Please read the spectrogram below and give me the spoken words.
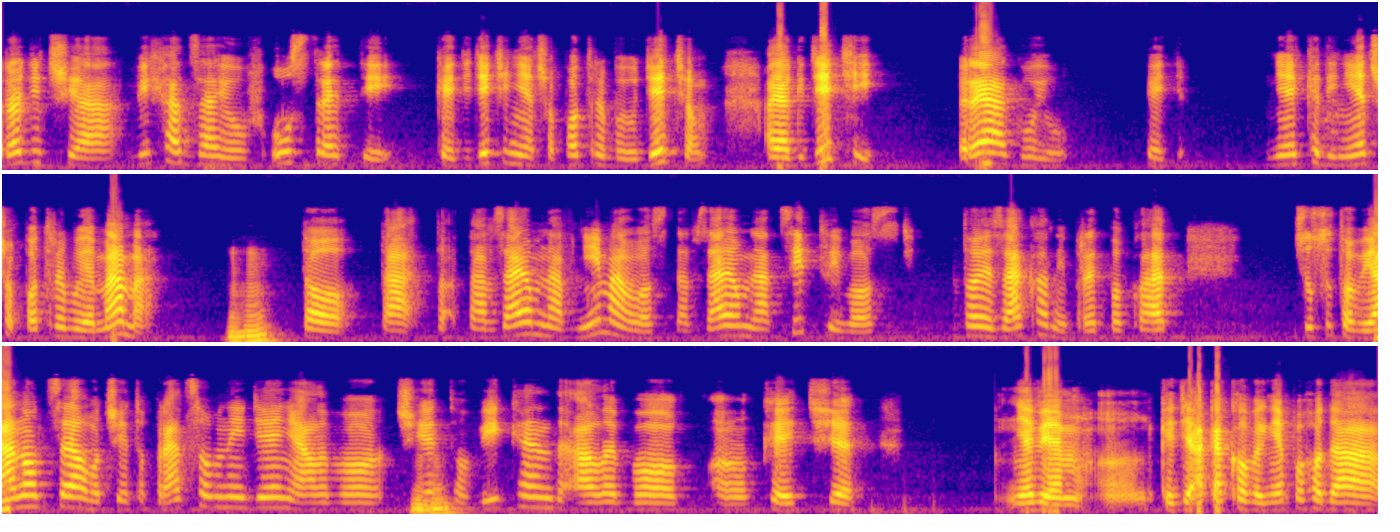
rodičia vychádzajú v ústrety, keď deti niečo potrebujú deťom a jak deti reagujú, keď niekedy niečo potrebuje mama, mm-hmm. to tá, tá, vzájomná vnímavosť, tá vzájomná citlivosť, to je základný predpoklad, či sú to Vianoce, alebo či je to pracovný deň, alebo či mm-hmm. je mhm. to víkend, alebo uh, keď neviem, uh, keď je akákoľvek nepohoda uh,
